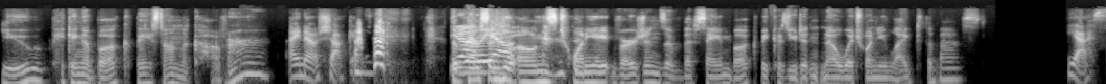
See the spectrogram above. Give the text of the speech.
You picking a book based on the cover? I know, shocking. the Yeah. person Really who owns 28 versions of the same book because you didn't know which one you liked the best? yes.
